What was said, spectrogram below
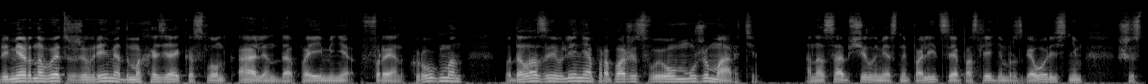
Примерно в это же время домохозяйка с Лонг-Айленда по имени Фрэнк Кругман подала заявление о пропаже своего мужа Марти. Она сообщила местной полиции о последнем разговоре с ним 6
